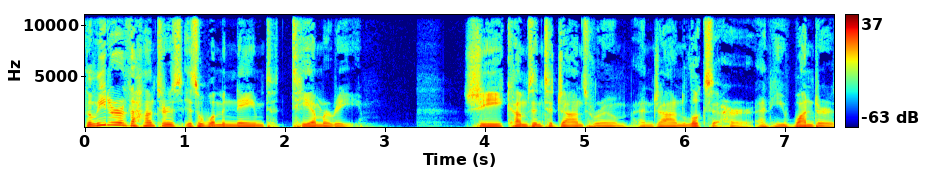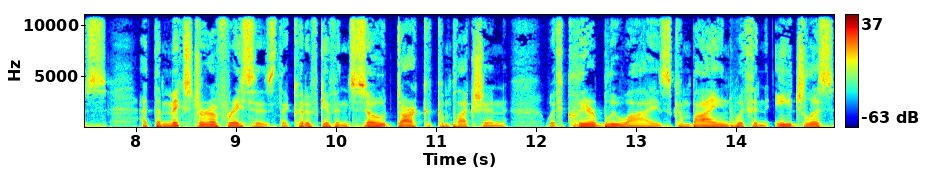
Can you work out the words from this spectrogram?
The leader of the hunters is a woman named Tia Marie. She comes into John's room, and John looks at her and he wonders at the mixture of races that could have given so dark a complexion with clear blue eyes combined with an ageless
